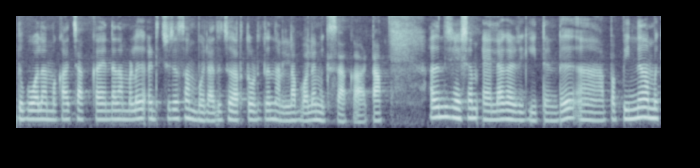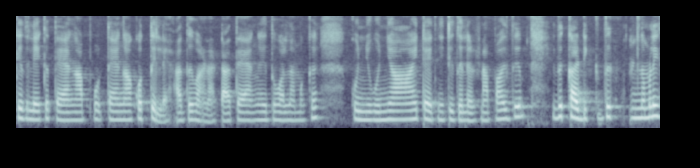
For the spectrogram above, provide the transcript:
ഇതുപോലെ നമുക്ക് ആ ചക്കേന്റെ നമ്മൾ അടിച്ചു വെച്ച സംഭവമില്ല. അത് ചേർത്ത് കൊടുത്തിട്ട് നല്ലപോലെ മിക്സ് ആക്കാം കേട്ടോ അതിന് ശേഷം ഇല കഴുകിയിട്ടുണ്ട്. അപ്പം പിന്നെ നമുക്ക് ഇതിലേക്ക് തേങ്ങാപ്പൂ തേങ്ങാക്കൊത്തില്ലേ അത് വേണം കേട്ടോ. ആ തേങ്ങ ഇതുപോലെ നമുക്ക് കുഞ്ഞു കുഞ്ഞായിട്ട് അരിഞ്ഞിട്ട് ഇതിലിടണം. അപ്പോൾ ഇത് ഇത് കടി ഇത് നമ്മൾ ഈ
